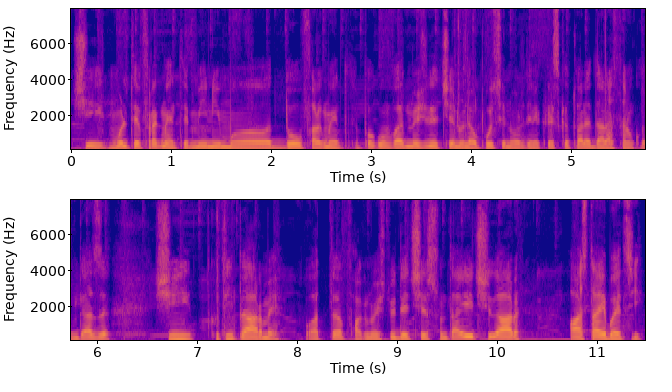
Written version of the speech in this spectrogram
și multe fragmente, minim uh, două fragmente, după cum văd, nu știu de ce nu le-au pus în ordine crescătoare, dar asta nu contează. Și cutii pe arme, what the fuck, nu știu de ce sunt aici, dar asta e bății.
